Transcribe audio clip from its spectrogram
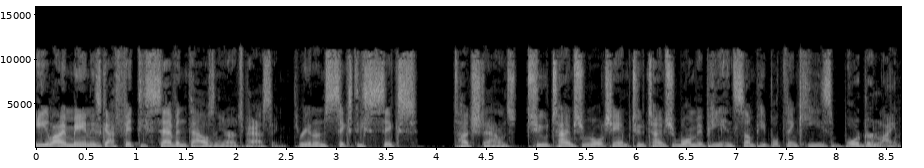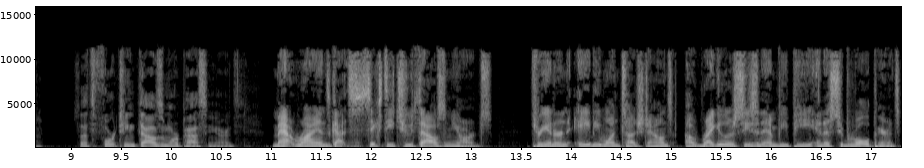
Eli Manning's got 57,000 yards passing, 366 touchdowns, two time Super Bowl champ, two time Super Bowl MVP, and some people think he's borderline. So that's 14,000 more passing yards. Matt Ryan's got 62,000 yards, 381 touchdowns, a regular season MVP, and a Super Bowl appearance.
